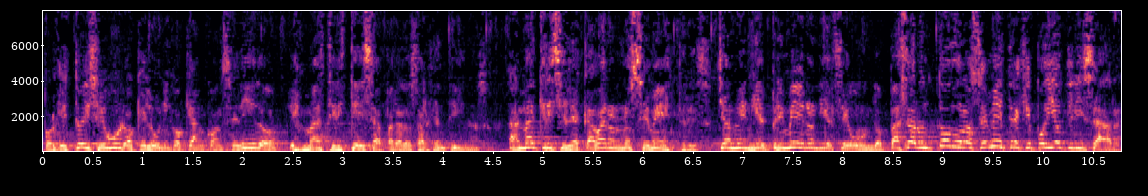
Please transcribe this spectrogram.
porque estoy seguro que lo único que han concedido es más tristeza para los argentinos. A Macri se le acabaron los semestres, ya no es ni el primero ni el segundo, pasaron todos los semestres que podía utilizar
